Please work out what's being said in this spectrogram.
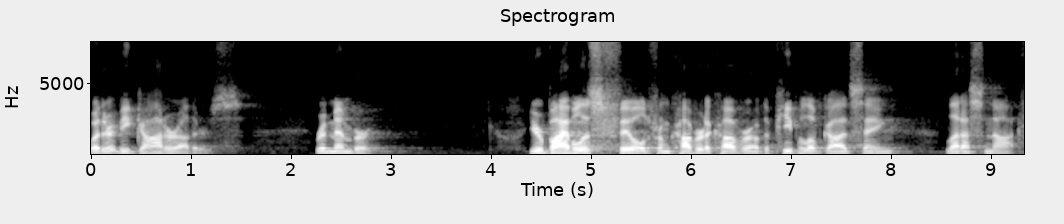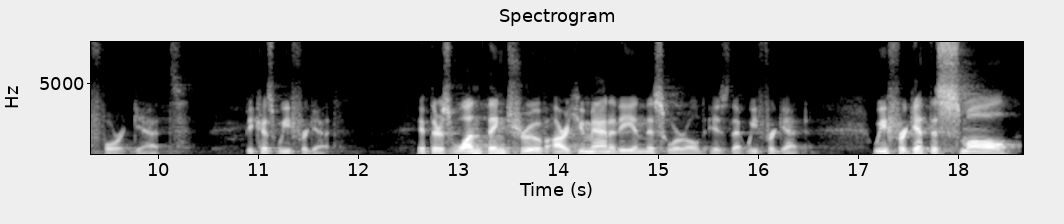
whether it be God or others. Remember, your Bible is filled from cover to cover of the people of God saying, Let us not forget, because we forget. If there's one thing true of our humanity in this world, is that we forget. We forget the small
